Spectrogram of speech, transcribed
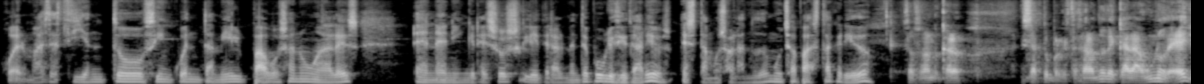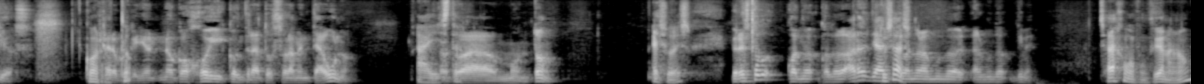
joder, más de 150.000 pavos anuales en, en ingresos literalmente publicitarios. Estamos hablando de mucha pasta, querido. Estamos hablando, claro, exacto, porque estás hablando de cada uno de ellos. Claro, Correcto. porque yo no cojo y contrato solamente a uno. Ahí Contrato está. a un montón. Eso es. Pero esto, cuando, cuando ahora ya ¿Tú sabes? llevándolo al mundo, al mundo. Dime. ¿Sabes cómo funciona, no?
